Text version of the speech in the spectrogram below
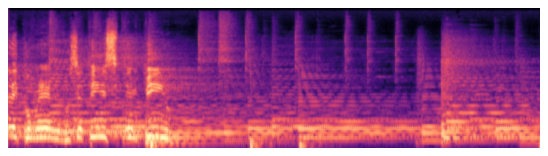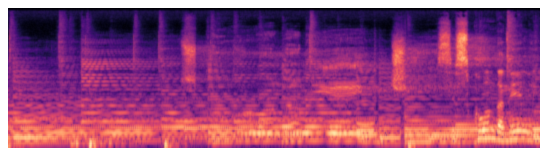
Fale com Ele, você tem esse tempinho. Se esconda nele.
